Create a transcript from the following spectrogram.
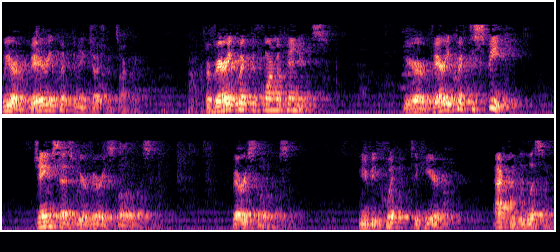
We are very quick to make judgments, aren't we? We're very quick to form opinions. We are very quick to speak. James says we are very slow to listen. Very slow to listen. You need to be quick to hear. Actively listen.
